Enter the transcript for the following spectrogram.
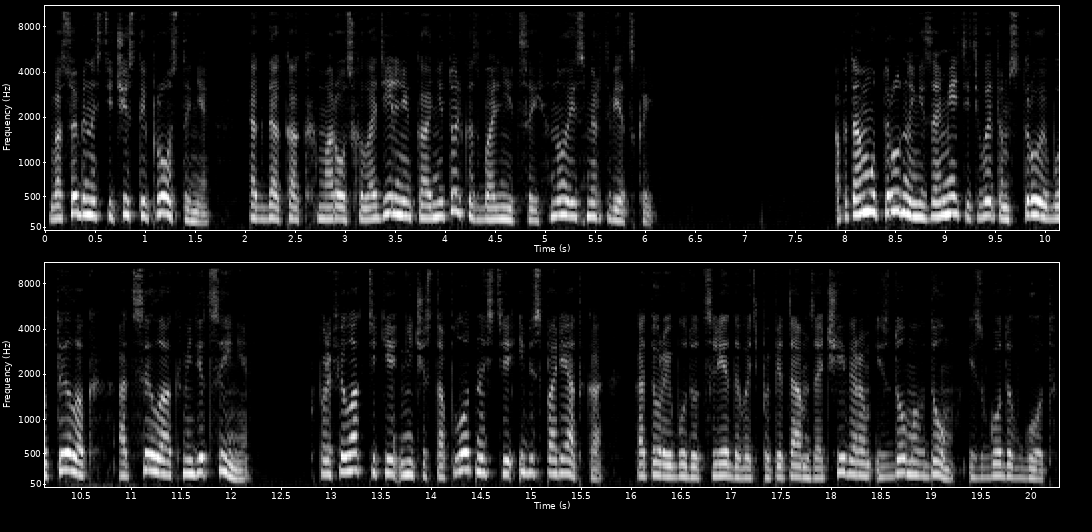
в особенности чистой простыни, тогда как мороз холодильника не только с больницей, но и с мертвецкой а потому трудно не заметить в этом строе бутылок отсылок к медицине, к профилактике нечистоплотности и беспорядка, которые будут следовать по пятам за Чивером из дома в дом, из года в год.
